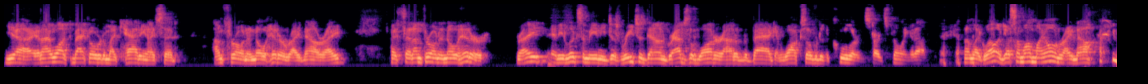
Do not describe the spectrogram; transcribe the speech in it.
yeah, and I walked back over to my caddy and I said, "I'm throwing a no hitter right now, right?" I said, "I'm throwing a no hitter." Right. And he looks at me and he just reaches down, grabs the water out of the bag and walks over to the cooler and starts filling it up. And I'm like, well, I guess I'm on my own right now.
